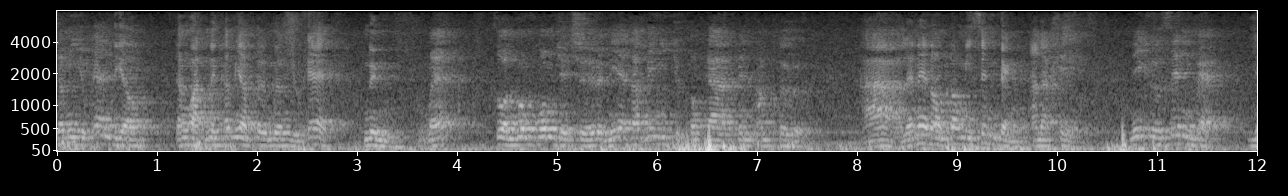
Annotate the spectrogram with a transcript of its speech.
จะมีอยู่แค่เดียว จังหวัดหนึ่งก็มีอำเภอเมืองอยู่แค่หนึ่งถูกไหมส่วนวงกลมเฉยๆแบบนี้ครับไม่มีจุดตรงกลางเป็นอำเภออ่าและแน่นอนต้องมีเส้นแบ่งอาณาเขต นี่คือเส้นแบบใ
